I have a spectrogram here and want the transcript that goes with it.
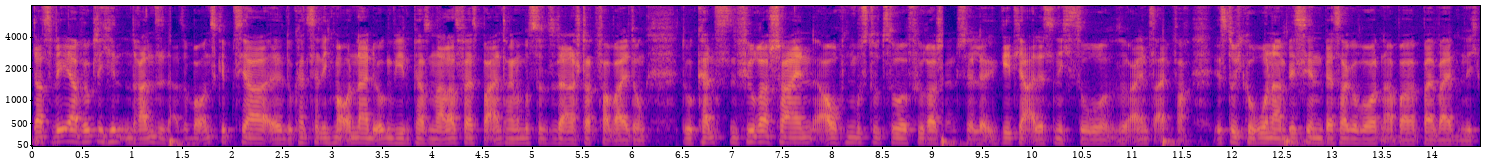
dass wir ja wirklich hinten dran sind. Also bei uns gibt es ja, äh, du kannst ja nicht mal online irgendwie einen Personalausweis beantragen, dann musst du zu deiner Stadtverwaltung. Du kannst einen Führerschein, auch musst du zur Führerscheinstelle. Geht ja alles nicht so, so eins einfach. Ist durch Corona ein bisschen besser geworden, aber bei weitem nicht.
